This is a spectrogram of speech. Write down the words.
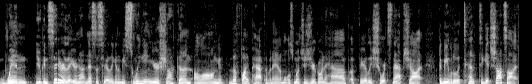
When you consider that you're not necessarily going to be swinging your shotgun along the flight path of an animal as much as you're going to have a fairly short snapshot to be able to attempt to get shots on it.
